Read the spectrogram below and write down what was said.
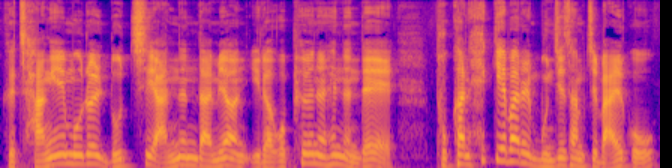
그 장애물을 놓지 않는다면이라고 표현을 했는데 북한 핵 개발을 문제 삼지 말고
